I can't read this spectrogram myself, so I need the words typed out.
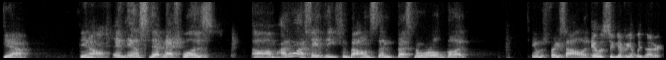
Yeah, you know, and you know, so that match was. Um, I don't want to say leaps and bounds than best in the world, but it was pretty solid. It was significantly better.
